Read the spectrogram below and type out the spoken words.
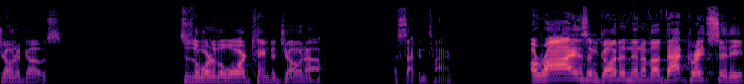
Jonah goes. It says, The word of the Lord came to Jonah a second time Arise and go to Nineveh, that great city,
